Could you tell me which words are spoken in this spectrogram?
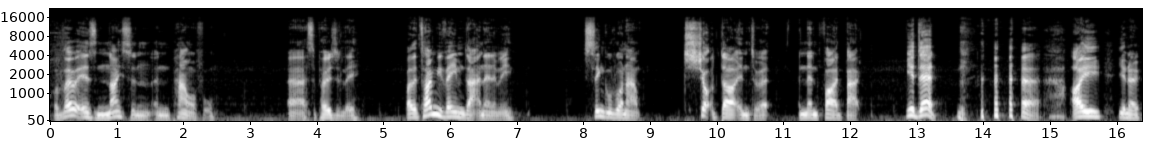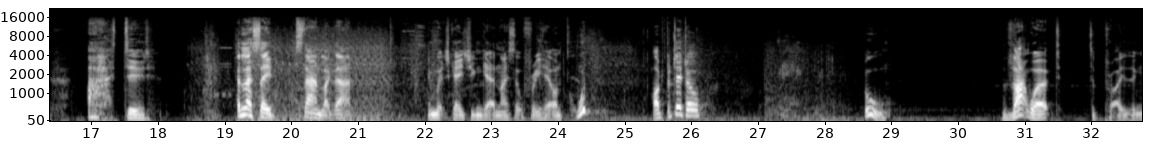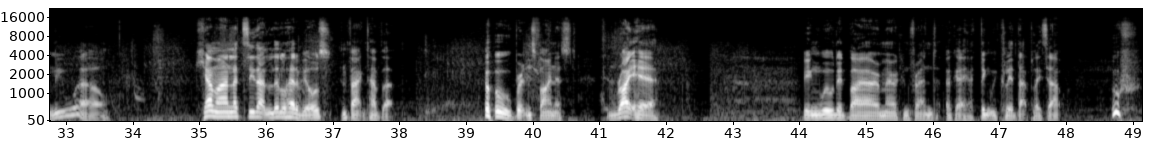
although it is nice and, and powerful, uh, supposedly, by the time you've aimed at an enemy, singled one out, shot a dart into it, and then fired back, you're dead. I, you know, ah, dude. Unless they stand like that, in which case you can get a nice little free hit on. Whoop! Hot potato. Ooh. That worked surprisingly well. Come on, let's see that little head of yours. In fact, have that. Ooh, Britain's finest. Right here. Being wielded by our American friend. Okay, I think we cleared that place out. Oof.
